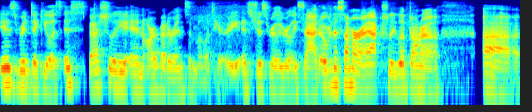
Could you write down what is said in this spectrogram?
is ridiculous, especially in our veterans and military. It's just really, really sad. Over the summer, I actually lived on a uh,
